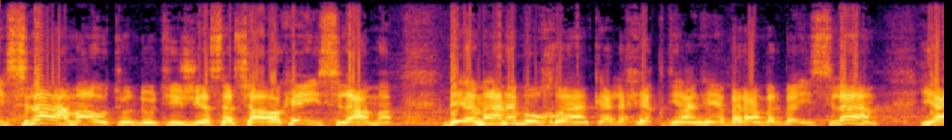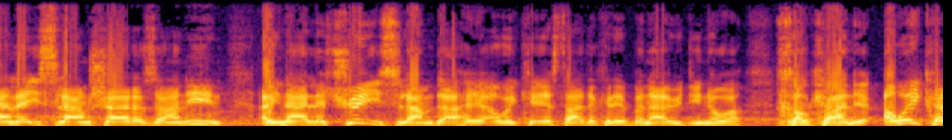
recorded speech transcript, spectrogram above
ئیسلامە ئەو تونند و تیژیە سەرچاوەکەی ئیسلامە دێ ئەمانە بۆ خۆیان کە لە حقدیان هەیە بەرامبەر بە ئیسلام یان لە ئیسلام شارەزانین ئەینا لەکوێ ئیسلامدا هەیە ئەوەی کە ئێستا دەکرێت بە ناوی دینەوە خەڵکانێ ئەوەی کە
